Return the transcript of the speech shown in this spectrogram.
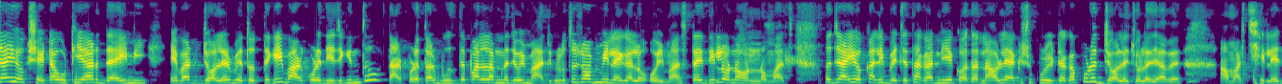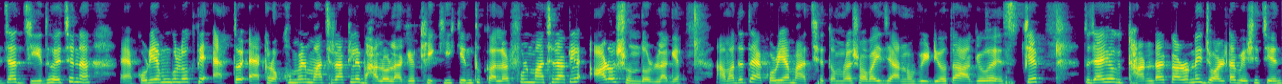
যাই হোক, সেটা উঠিয়ে আর দেয়নি। এবার জলের ভেতর থেকেই বার করে দিয়েছে, কিন্তু তারপরে তো আর বুঝতে পারলাম না যে ওই মাছগুলো তো সব মিলে গেল, ওই মাছটাই দিল না অন্য মাছ। তো যাই হোক, খালি বেঁচে থাকার নিয়ে কথা, না হলে একশো কুড়ি টাকা পুরো জলে চলে যাবে। আমার ছেলের যা জিদ হয়েছে না, অ্যাকোরিয়ামগুলোতে এত এক রকমের মাছ রাখলে ভালো লাগে ঠিকই, কিন্তু কালারফুল মাছ রাখলে রাখলে আরও সুন্দর লাগে। আমাদের তো অ্যাকোরিয়াম আছে, তোমরা সবাই জানো ভিডিও তো আগেও এসছে। তো যাই হোক, ঠান্ডার কারণেই জলটা বেশি চেঞ্জ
